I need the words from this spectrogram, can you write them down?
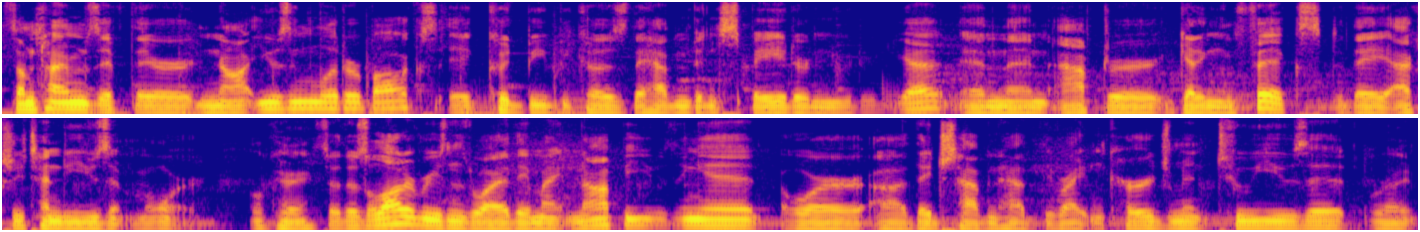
sometimes if they're not using the litter box, it could be because they haven't been spayed or neutered yet. And then after getting them fixed, they actually tend to use it more. Okay. So there's a lot of reasons why they might not be using it, or uh, they just haven't had the right encouragement to use it. Right.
